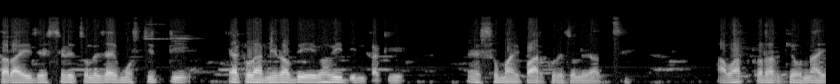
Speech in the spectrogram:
তারা এই দেশ ছেড়ে চলে যায়। মসজিদটি একলা, নীরবে এভাবেই দিন কাটিয়ে সময় পার করে চলে যাচ্ছে। আবাদ করার কেউ নাই।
